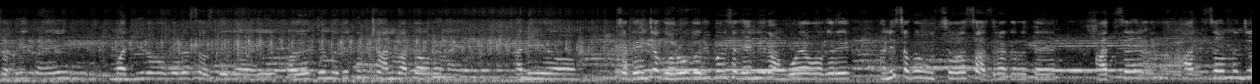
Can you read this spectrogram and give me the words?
सगळीकडे मंदिरं वगैरे सजलेले आहे. अयोध्येमध्ये खूप छान वातावरण आहे. आणि सगळ्यांच्या घरोघरी पण सगळ्यांनी रांगोळ्या वगैरे आणि सगळं उत्सवात साजरा करत आहे. आजचं आजचं म्हणजे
